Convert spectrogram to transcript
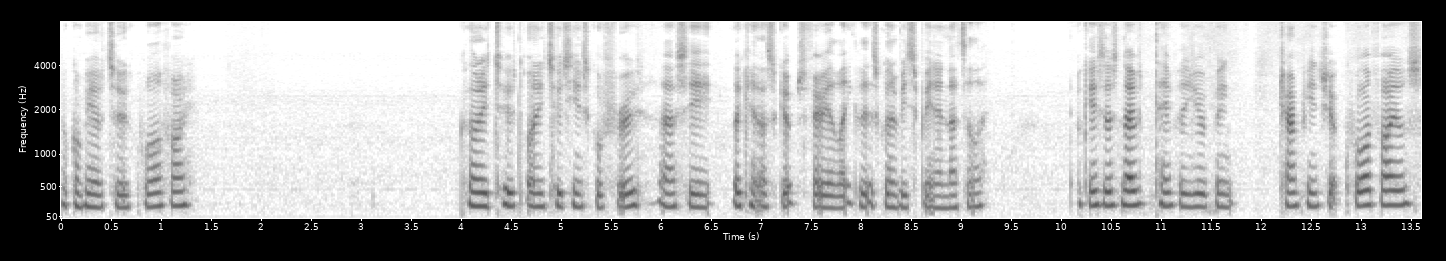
if we're gonna be able to qualify. Only two only two teams go through, and I see looking at this group, it's very likely it's going to be Spain and Italy. Okay, so it's now time for the European Championship qualifiers.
